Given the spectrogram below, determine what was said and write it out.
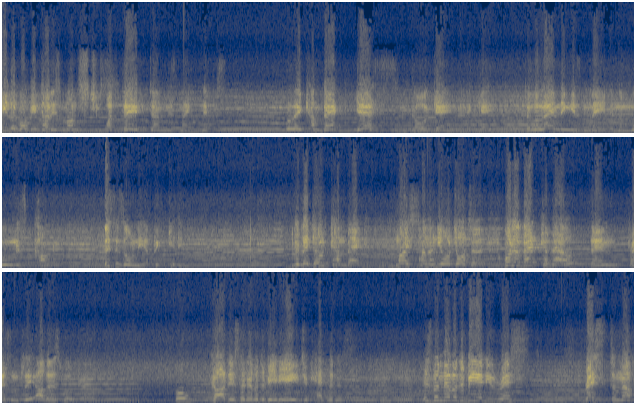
Feel that what we've done is monstrous. What they've done is magnificent. Will they come back? Yes, and go again and again, till the landing is made and the moon is conquered. This is only a beginning. But if they don't come back, my son and your daughter, what of that cabal? Then presently others will go. Oh, God, is there never to be any age of happiness? Is there never to be any rest? Rest enough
